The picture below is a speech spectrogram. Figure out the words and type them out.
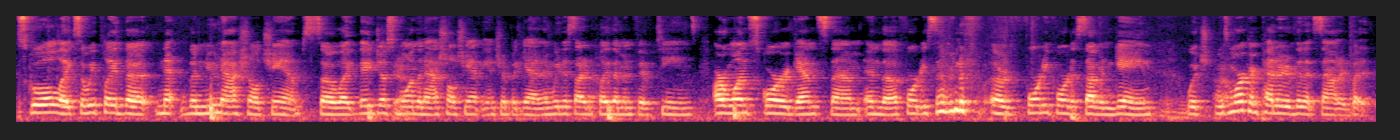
school. Like so, we played the ne- the new national champs. So like they just Yeah. won the national championship again, and we decided to play them in 15s. Our one score against them in the 47 to or 44 to seven game, which was more competitive than it sounded, but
